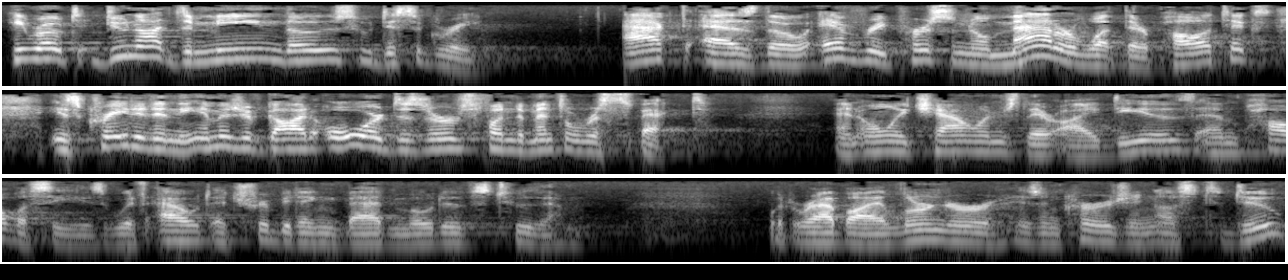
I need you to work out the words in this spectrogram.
He wrote, Do not demean those who disagree. Act as though every person, no matter what their politics, is created in the image of God or deserves fundamental respect and only challenge their ideas and policies without attributing bad motives to them. What Rabbi Lerner is encouraging us to do,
